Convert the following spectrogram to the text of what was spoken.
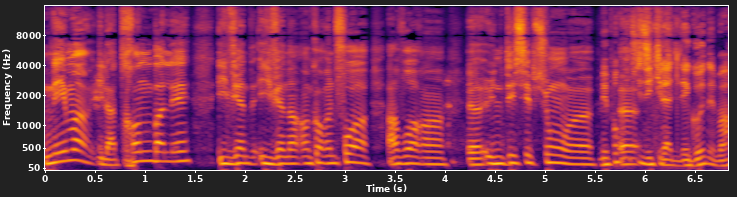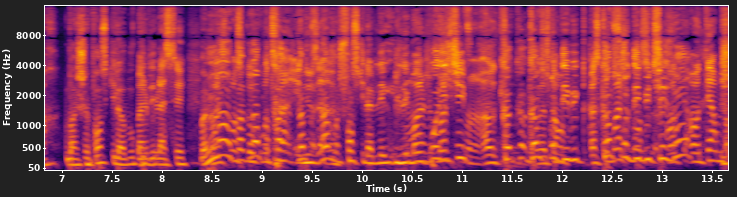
Neymar il a 30 balais il vient il vient encore une fois avoir un, euh, une déception euh, Mais pourquoi euh, tu dis qu'il a de l'ego, Neymar? Bah je pense qu'il a beaucoup Mal de placé. Bah Moi, non, je pense non, contraire, non, a- non, moi je pense qu'il a de l'ego Moi, je- moi, positif comme, comme- sur le début, comme sur le début de saison, en- en termes je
